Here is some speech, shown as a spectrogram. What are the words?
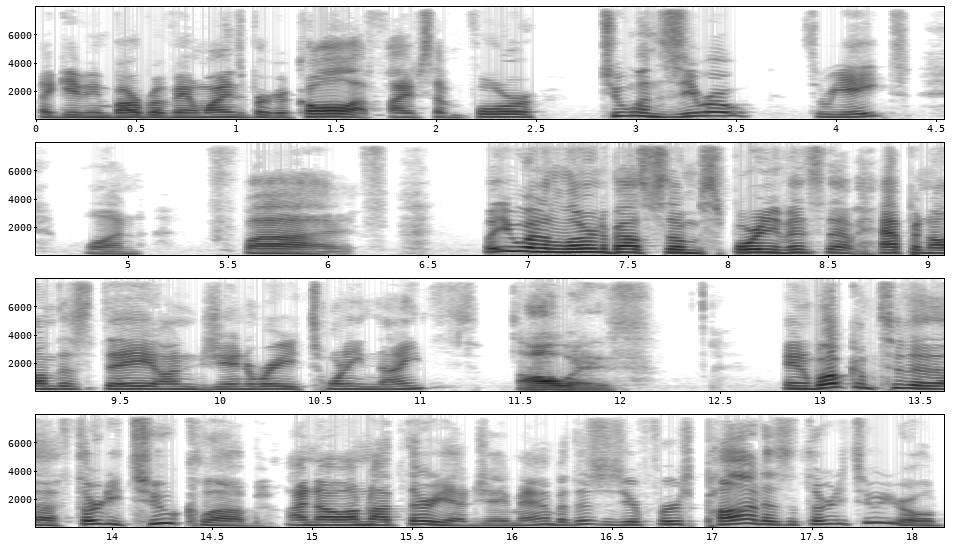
by giving Barbara VanWynsberghe a call at 574 210 3815. What do you want to learn about some sporting events that have happened on this day on January 29th? Always. And welcome to the 32 Club. I know I'm not there yet, J Man, but this is your first pod as a 32 year old.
